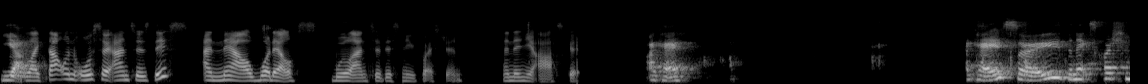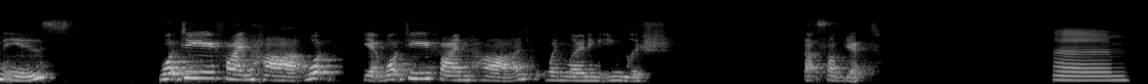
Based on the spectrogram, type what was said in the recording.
Yeah. Like that one also answers this. And now what else will answer this new question? And then you ask it. Okay. Okay, so the next question is what do you find hard? What yeah, what do you find hard when learning English? That subject. Um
